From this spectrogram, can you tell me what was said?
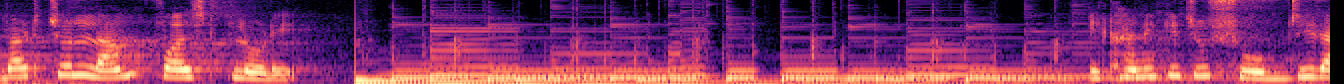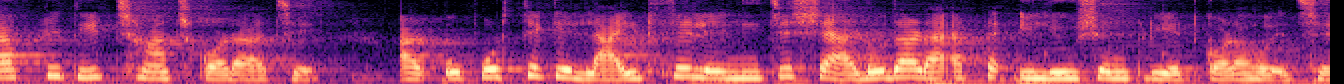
এবার চললাম ফার্স্ট ফ্লোরে এখানে কিছু সবজির আকৃতির ছাঁচ করা আছে, আর ওপর থেকে লাইট ফেলে নিচে শ্যাডো দ্বারা একটা ইলিউশন ক্রিয়েট করা হয়েছে।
